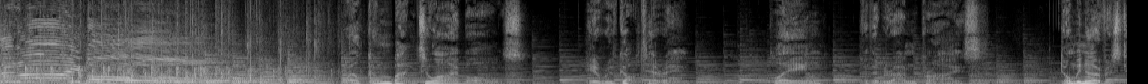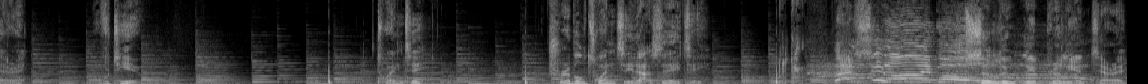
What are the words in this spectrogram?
an eyeball. Welcome back to Eyeballs. Here we've got Terry playing for the grand prize. Don't be nervous, Terry. Over to you. 20. Triple 20, that's 80. That's an eyeball. Absolutely brilliant, Terry.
